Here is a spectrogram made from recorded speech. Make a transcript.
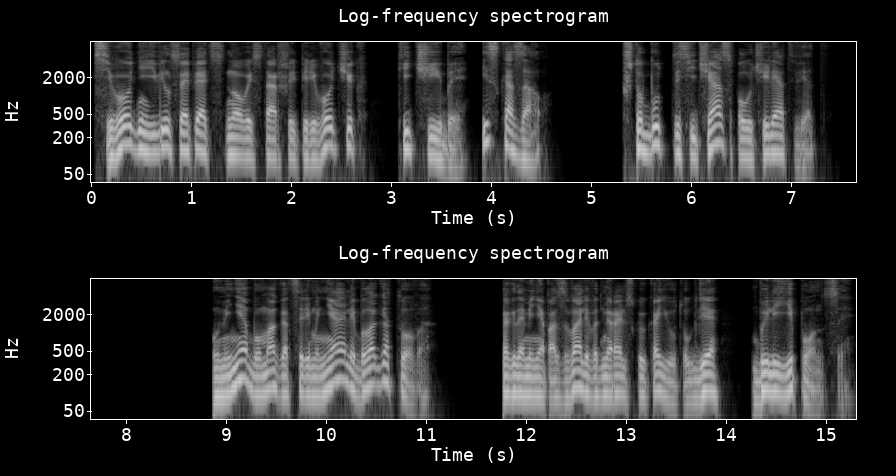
Сегодня явился опять новый старший переводчик Кичибе и сказал, что будто сейчас получили ответ. У меня бумага о была готова, когда меня позвали в адмиральскую каюту, где были японцы.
